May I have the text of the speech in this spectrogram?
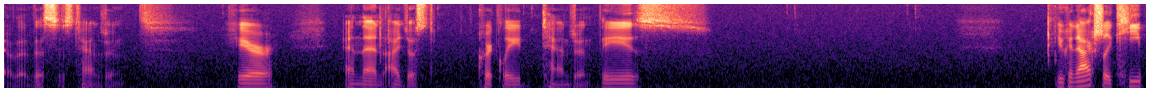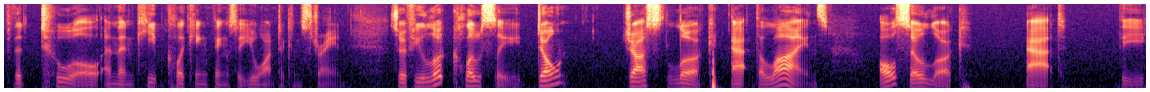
Know that this is tangent here. And then I just quickly tangent these. You can actually keep the tool and then keep clicking things that you want to constrain. So if you look closely, don't just look at the lines. Also look at the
